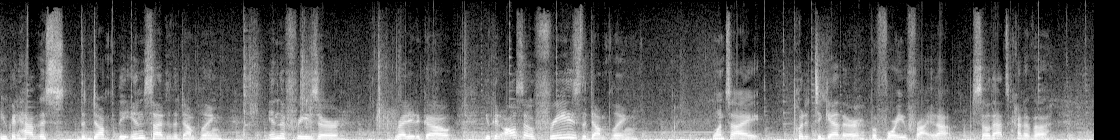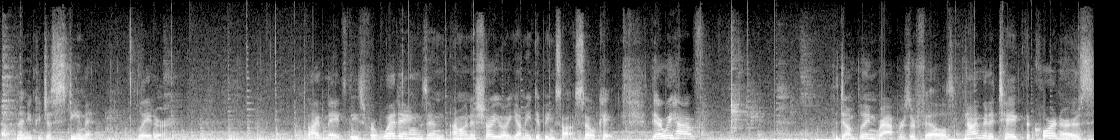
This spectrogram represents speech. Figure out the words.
you could have this, the dump, the inside of the dumpling in the freezer, ready to go. You can also freeze the dumpling once I put it together before you fry it up. So that's kind of a, then you could just steam it later. But I've made these for weddings and I'm going to show you a yummy dipping sauce. So okay, there we have the dumpling wrappers or fills. Now I'm going to take the corners,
